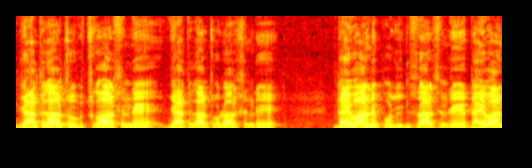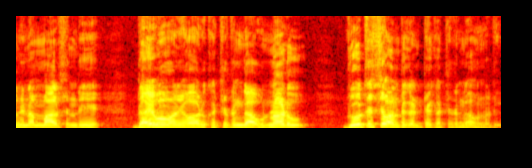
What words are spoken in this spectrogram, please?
జాతకాలు చూపించుకోవాల్సిందే జాతకాలు చూడాల్సిందే దైవాన్ని పూజించాల్సిందే దైవాన్ని నమ్మాల్సిందే దైవం అనేవాడు ఖచ్చితంగా ఉన్నాడు జ్యోతిష్యం అంతకంటే ఖచ్చితంగా ఉన్నది.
